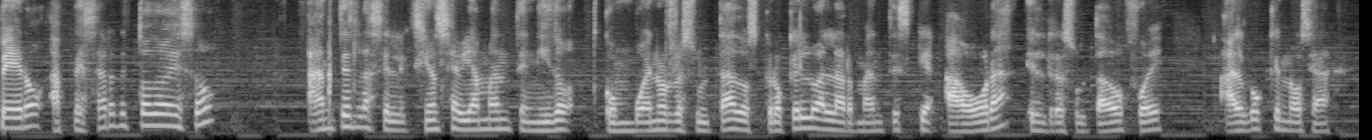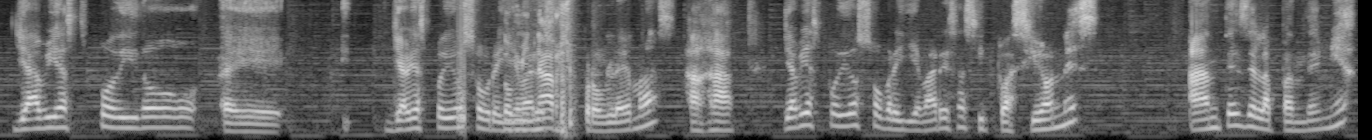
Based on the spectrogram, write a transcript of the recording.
pero a pesar de todo eso, antes la selección se había mantenido con buenos resultados. Creo que lo alarmante es que ahora el resultado fue algo que no, o sea, ya habías podido, eh, ya habías podido sobrellevar esos problemas, ajá, ya habías podido sobrellevar esas situaciones antes de la pandemia,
